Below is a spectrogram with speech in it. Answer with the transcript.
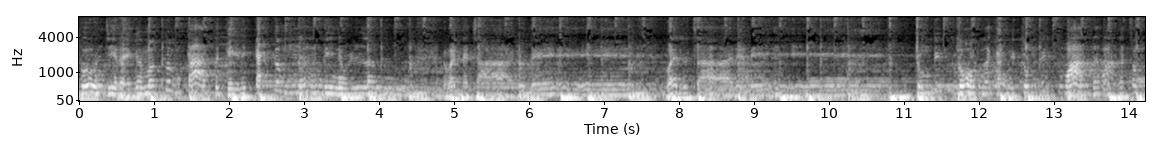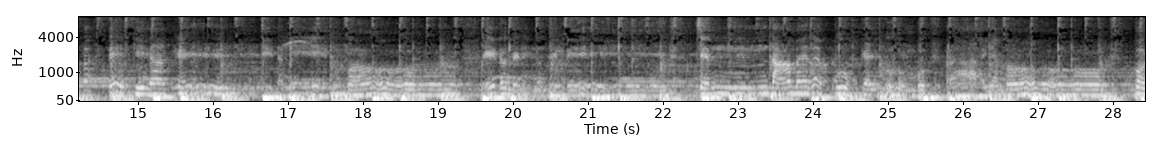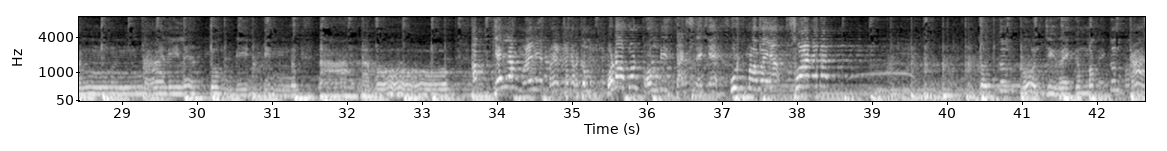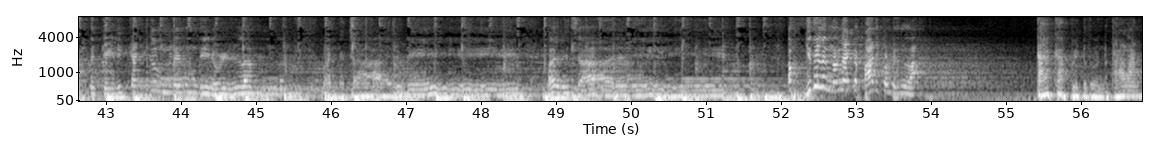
പൂഞ്ചിറകമൊക്കും കാത്തു കിളി കക്കും നന്ദിനുള്ളം വന്ന ചാരുതേ വരു ചാരനേ. ചുണ്ടിൽ തോർന്ന കണ്ണി ചുണ്ടിൽ വാർന്ന സ്വന്ത തേക്കിനാക്കൾ ഇടമേകുമോ ഇടനെഞ്ചിലേ ചെന്താമര പൂക്കൾ കൂമ്പും പ്രായമോ പൊന്നാലിലെ തുമ്പി ഇന്നും നാണമോ എല്ലാ മാന്യ പ്രേക്ഷകർക്കും വോഡാഫോൺ കോമഡി സ്റ്റാക്സിലേക്ക് ഊഷ്മളമായ സ്വാഗതം. കൊക്കും പൂഞ്ചിറകും മൊക്കും കാത്ത് കിളിക്കക്കും നെന്തിനുള്ളം വന്ന ചാരുതേ അപ്പ് ഇതിലും നന്നായിട്ട് പാടിക്കൊണ്ടിരുന്നതാ. കാക്ക പീട്ടത് കൊണ്ട് പാടാൻ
